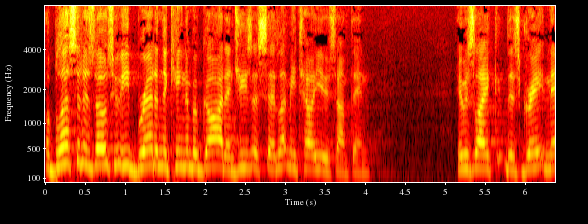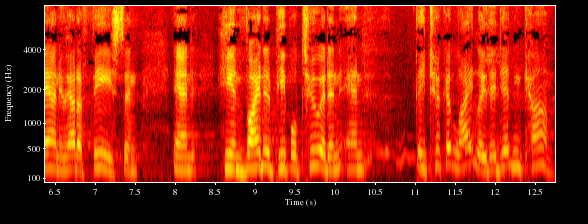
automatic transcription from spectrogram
oh, Blessed is those who eat bread in the kingdom of God. And Jesus said, Let me tell you something. It was like this great man who had a feast and, and he invited people to it, and, and they took it lightly. They didn't come.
